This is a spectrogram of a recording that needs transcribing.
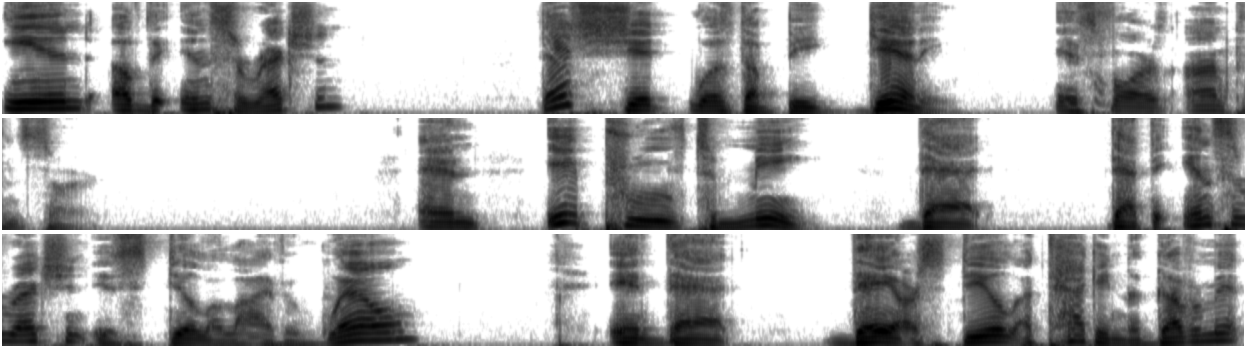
end of the insurrection. That shit was the beginning as far as I'm concerned. And it proved to me that, that the insurrection is still alive and well and that they are still attacking the government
